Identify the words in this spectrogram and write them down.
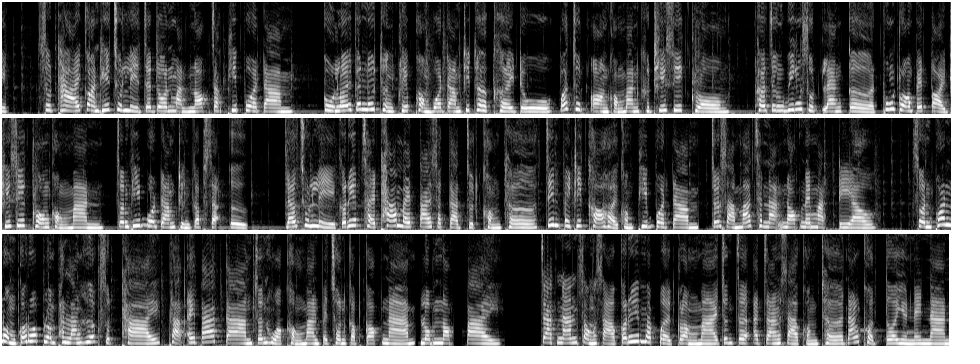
สุดท้ายก่อนที่ชุนหลีจะโดนหมัดน็อกจากพี่บัวดำกูเลยก็นึกถึงคลิปของบัวดำที่เธอเคยดู ว่าจุดอ่อนของมันคือที่ซี่โครง เธอจึงวิ่งสุดแรงเกิด พุ่งตรงไปต่อยที่ซี่โครงของมัน จนพี่บัวดำถึงกับสะอึก แล้วชุนหลีก็เรียบใช้ท่าไม้ตายสกัดจุดของเธอ จิ้มไปที่คอหอยของพี่บัวดำจนสามารถชนะน็อกในหมัดเดียวส่วนพ่อหนุ่มก็รวบรวมพลังเฮือกสุดท้าย ผลักไอ้บ้ากามจนหัวของมันไปชนกับก๊อกน้ำล้มน็อกไป จากนั้นสองสาวก็รีบมาเปิดกล่องไม้จนเจออาจารย์สาวของเธอนั่งขดตัวอยู่ในนั้น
